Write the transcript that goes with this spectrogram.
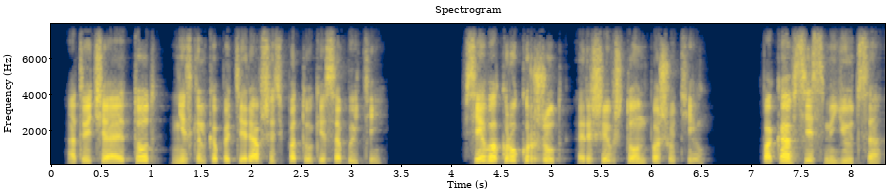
– отвечает тот, несколько потерявшись в потоке событий. Все вокруг ржут, решив, что он пошутил. Пока все смеются,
